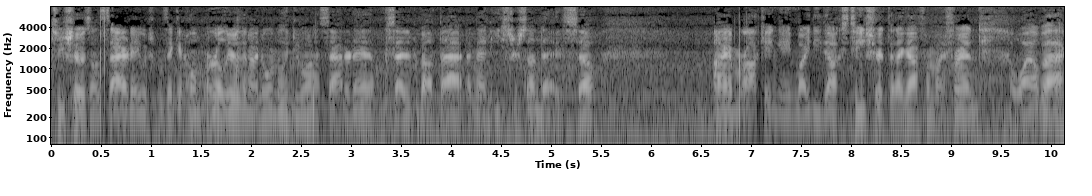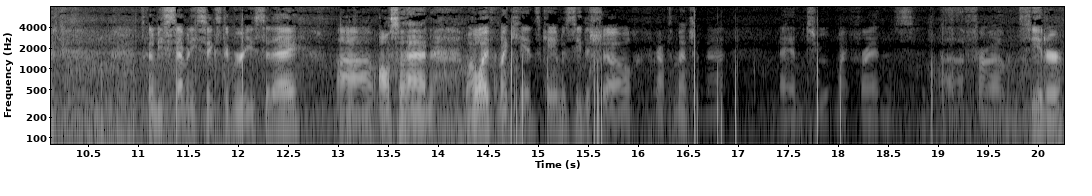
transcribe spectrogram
Two shows on Saturday, which means I get home earlier than I normally do on a Saturday. I'm excited about that. And then Easter Sunday. So I am rocking a Mighty Ducks t shirt that I got from my friend a while back. It's to be 76 degrees today. Uh, also had my wife my kids came to see the show. Forgot to mention that. And two of my friends uh, from theater.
